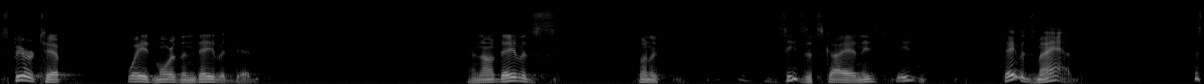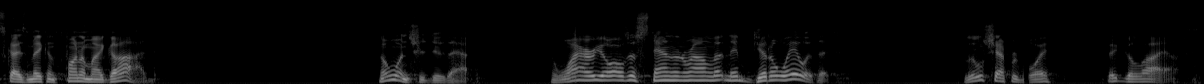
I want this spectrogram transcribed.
spear tip weighed more than David did. And now David's going to sees this guy and he's, he's David's mad. This guy's making fun of my God. No one should do that. And why are you all just standing around letting him get away with it? Little shepherd boy big Goliath.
